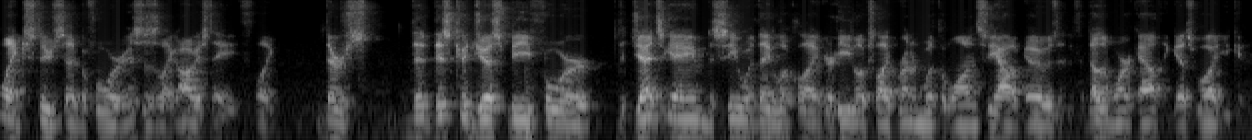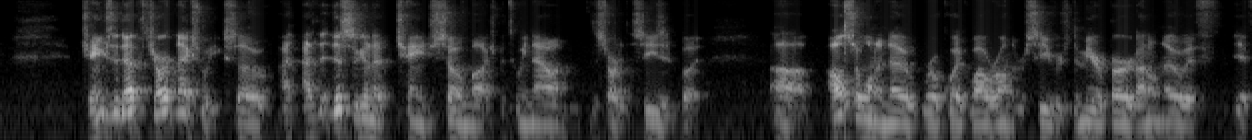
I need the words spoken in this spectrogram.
like Stu said before. This is like August eighth. Like there's th- this could just be for the Jets game to see what they look like, or he looks like running with the one, see how it goes. And if it doesn't work out, then guess what? You can change the depth chart next week. So I, I think this is going to change so much between now and the start of the season. But uh, I also want to know real quick while we're on the receivers, Damiere Byrd. I don't know if if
